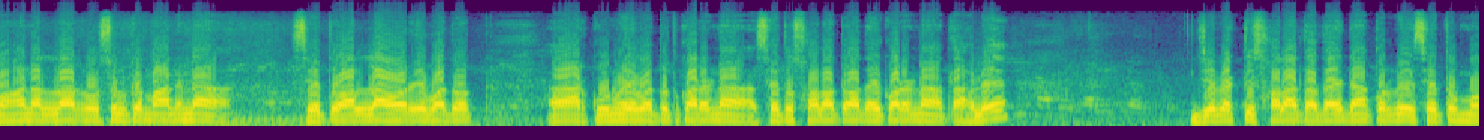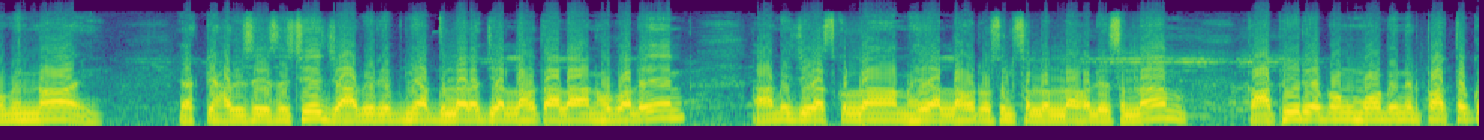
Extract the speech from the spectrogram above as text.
মহান আল্লাহর রসুলকে মানে না, সে তো আল্লাহর এবাদত আর কোনো এবাদত করে না, সে তো সলাত আদায় করে না, তাহলে যে ব্যক্তি সলাত আদায় না করবে, সে তো মমিন নয়। একটি হাদিসে এসেছে, জাবির ইবনি আবদুল্লাহ রাজি আল্লাহ তালা আনহু বলেন, আমি জিজ্ঞাসা করলাম, হে আল্লাহ রসুল সাল্লাহ সাল্লাম, কাফির এবং মমিনের পার্থক্য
